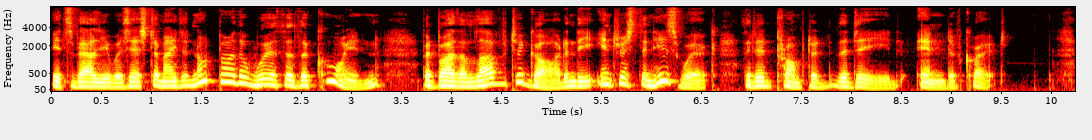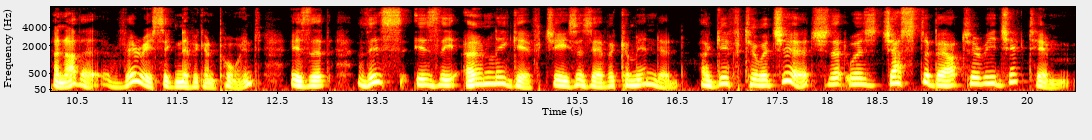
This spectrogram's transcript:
Its value was estimated not by the worth of the coin, but by the love to God and the interest in his work that had prompted the deed. End of quote. Another very significant point is that this is the only gift Jesus ever commended, a gift to a church that was just about to reject him,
